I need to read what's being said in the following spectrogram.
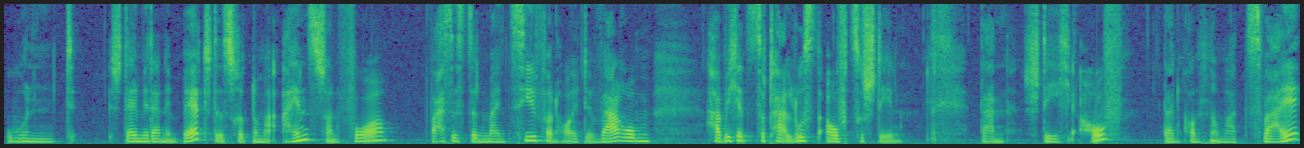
und stelle mir dann im Bett, das ist Schritt Nummer eins, schon vor, was ist denn mein Ziel von heute? Warum habe ich jetzt total Lust aufzustehen? Dann stehe ich auf. Dann kommt Nummer zwei,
